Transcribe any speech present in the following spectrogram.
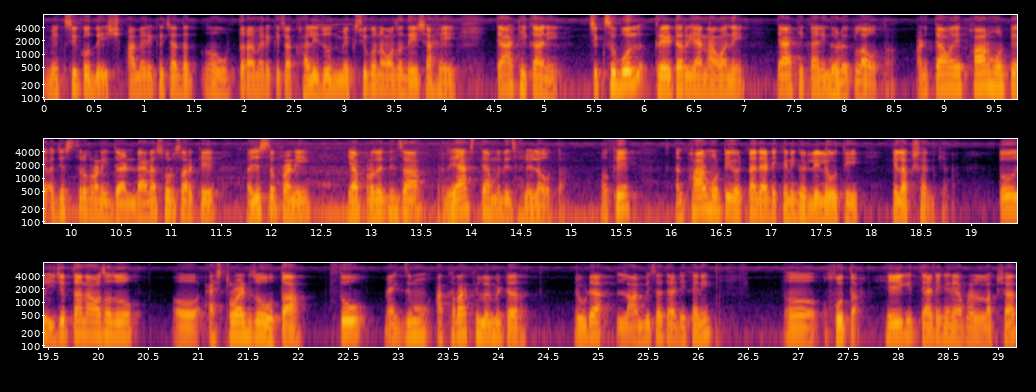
मेक्सिको देश अमेरिकेच्या द उत्तर अमेरिकेच्या खाली जो मेक्सिको नावाचा देश आहे त्या ठिकाणी चिक्सबोल क्रेटर या नावाने त्या ठिकाणी धडकला होता. आणि त्यामध्ये फार मोठे अजस्त्र प्राणी डा डायनासोरसारखे अजस्त्र प्राणी या प्रजातींचा ऱ्यास त्यामध्ये झालेला होता. ओके? आणि फार मोठी घटना त्या ठिकाणी घडलेली होती हे लक्षात घ्या. तो इजिप्ता नावाचा जो ॲस्ट्रॉइड जो होता तो मॅक्झिमम अकरा किलोमीटर एवढ्या लांबीचा त्या ठिकाणी होता. हे त्या ठिकाणी आपल्याला लक्षात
